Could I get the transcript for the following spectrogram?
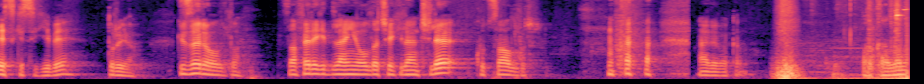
eskisi gibi duruyor. Güzel oldu. Zafere gidilen yolda çekilen çile kutsaldır. Hadi bakalım. Bakalım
